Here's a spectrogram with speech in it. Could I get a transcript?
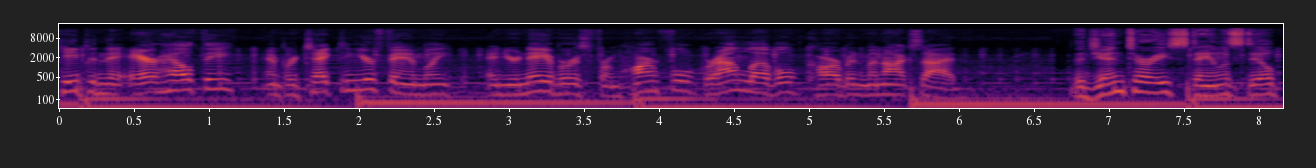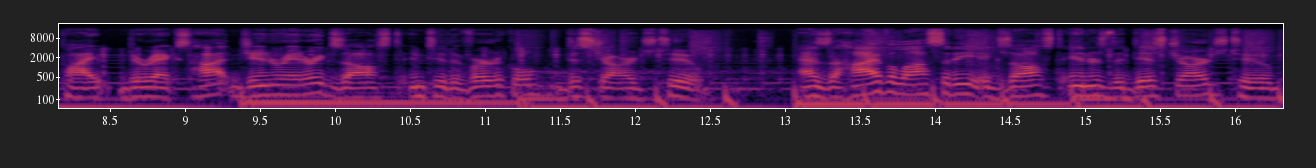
keeping the air healthy and protecting your family and your neighbors from harmful ground level carbon monoxide. The Genturi stainless steel pipe directs hot generator exhaust into the vertical discharge tube. As the high velocity exhaust enters the discharge tube,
